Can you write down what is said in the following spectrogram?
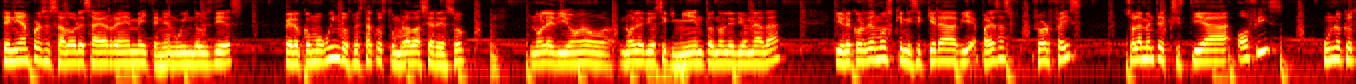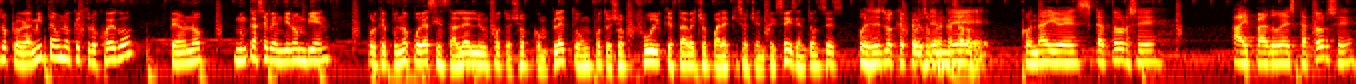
tenían procesadores ARM y tenían Windows 10, pero como Windows no está acostumbrado a hacer eso, pues, no le dio no le dio seguimiento, no le dio nada. Y recordemos que ni siquiera había para esas Surface solamente existía Office uno que otro programita, uno que otro juego, pero no, nunca se vendieron bien porque pues no podías instalarle un Photoshop completo, un Photoshop full que estaba hecho para x86, entonces... Pues es lo que pretende con iOS 14, iPadOS 14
